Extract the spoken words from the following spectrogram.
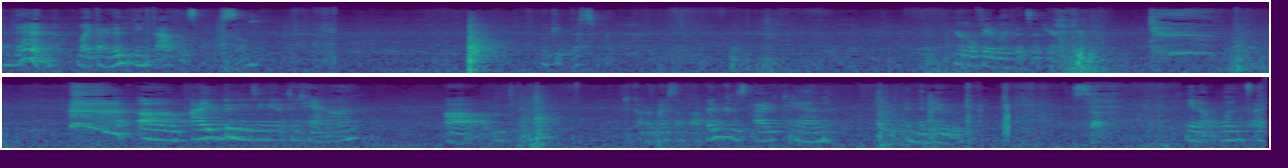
And then, like I didn't think that was awesome. Look at this one. Your whole family fits in here. um, I've been using it to tan on, um, to cover myself up in because I tan in the nude. So, you know, once I,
